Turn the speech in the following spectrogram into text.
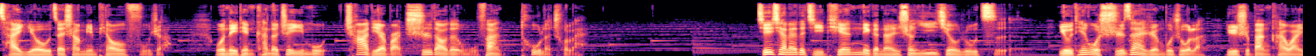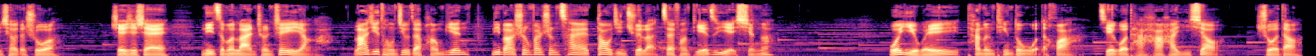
菜油在上面漂浮着。我那天看到这一幕，差点把吃到的午饭吐了出来。接下来的几天，那个男生依旧如此。有天我实在忍不住了，于是半开玩笑地说：“谁谁谁，你怎么懒成这样啊？垃圾桶就在旁边，你把剩饭剩菜倒进去了，再放碟子也行啊。”我以为他能听懂我的话，结果他哈哈一笑，说道：“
